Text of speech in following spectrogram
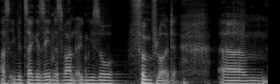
aus Ibiza gesehen, das waren irgendwie so fünf Leute. Ähm,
